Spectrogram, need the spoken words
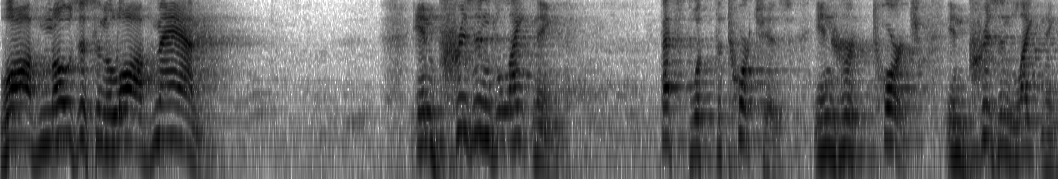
law of Moses and the law of man. Imprisoned lightning. That's what the torch is. In her torch, imprisoned lightning.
